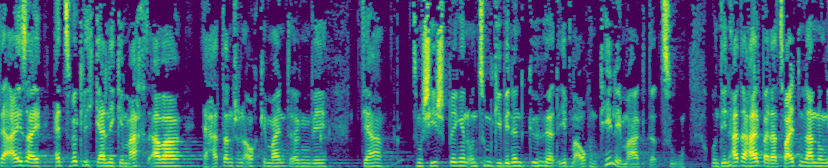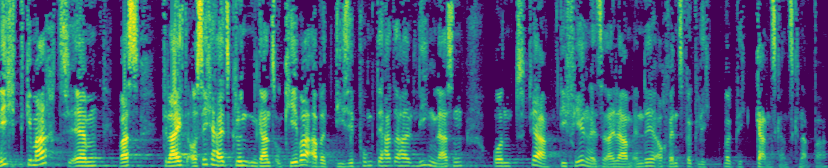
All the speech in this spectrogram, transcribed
der Eisei hätte es wirklich gerne gemacht, aber er hat dann schon auch gemeint irgendwie, ja, zum Skispringen und zum Gewinnen gehört eben auch ein Telemark dazu. Und den hat er halt bei der zweiten Landung nicht gemacht, ähm, was vielleicht aus Sicherheitsgründen ganz okay war, aber diese Punkte hat er halt liegen lassen. Und ja, die fehlen jetzt leider am Ende, auch wenn es wirklich, wirklich ganz, ganz knapp war.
